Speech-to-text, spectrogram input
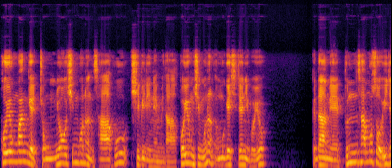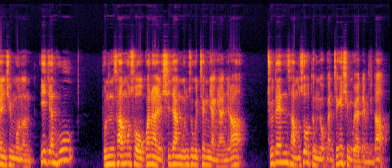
고용관계 종료 신고는 사후 10일 이내입니다. 고용신고는 업무 개시 전이고요. 그 다음에 분사무소 이전 신고는 이전 후 분사무소 관할 시장군수구청장이 아니라 주된 사무소 등록관청에 신고해야 됩니다.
